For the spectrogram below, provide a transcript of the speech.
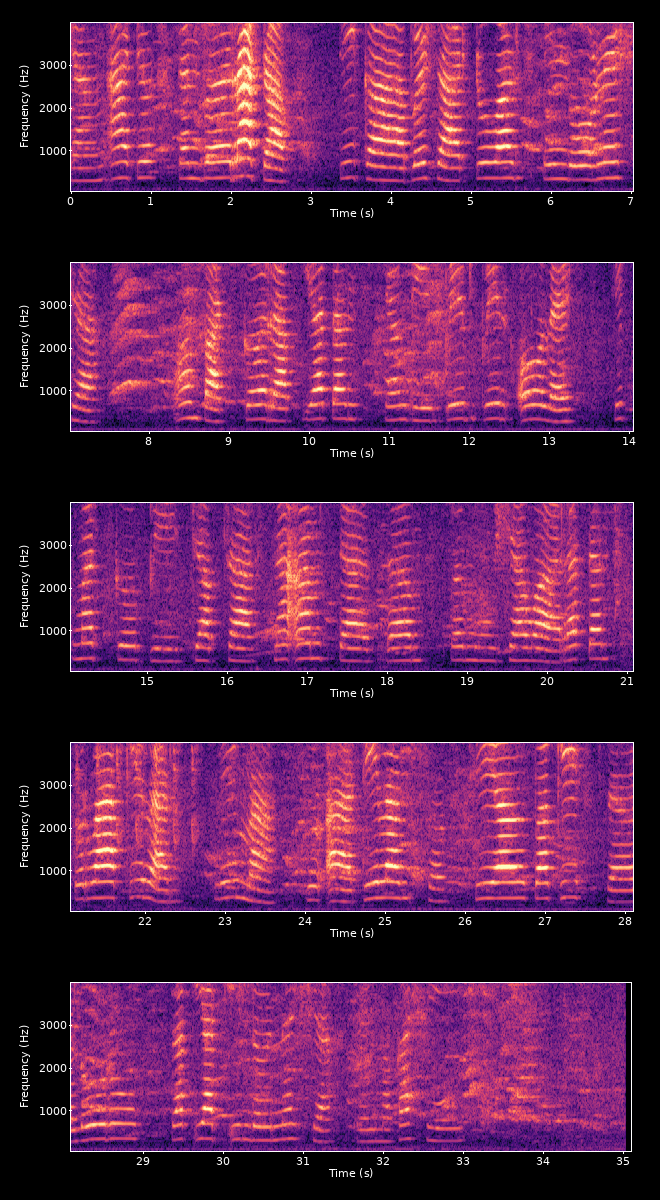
yang adil dan beradab. Tiga persatuan Indonesia. Empat gerak Iya, terima kasih.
